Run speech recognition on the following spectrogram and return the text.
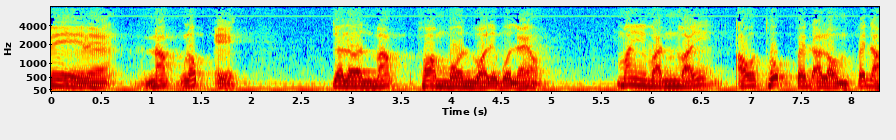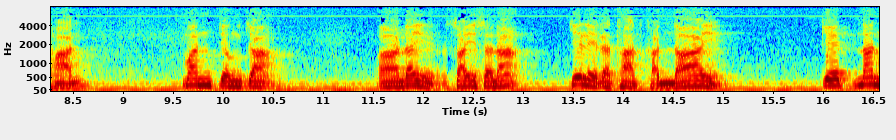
นี่แหละนักลบเอกเจริญมรรคพร้อมมนบริบูรณ์แล้ว ไม่หวั่นไหวเอาทุกเป็นอารมณ์เป็นอาหาร มันจึงจะได้ไสสนะกิเลสธาตุขันได้ เจตนั่น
